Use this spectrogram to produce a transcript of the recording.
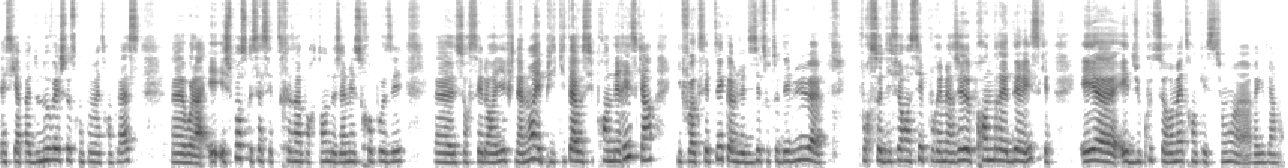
Est-ce qu'il n'y a pas de nouvelles choses qu'on peut mettre en place? Euh, Voilà. Et, je pense que ça, c'est très important de jamais se reposer sur ses lauriers finalement. Et puis, quitte à aussi prendre des risques, hein, il faut accepter, comme je disais tout au début, pour se différencier, pour émerger, de prendre des risques et, euh, et du coup de se remettre en question euh, régulièrement.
